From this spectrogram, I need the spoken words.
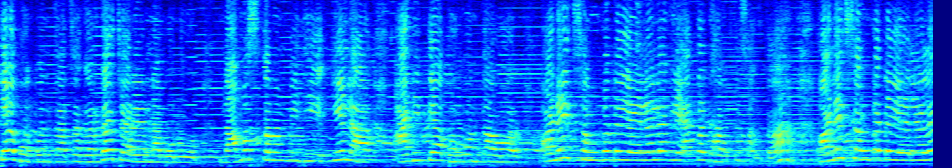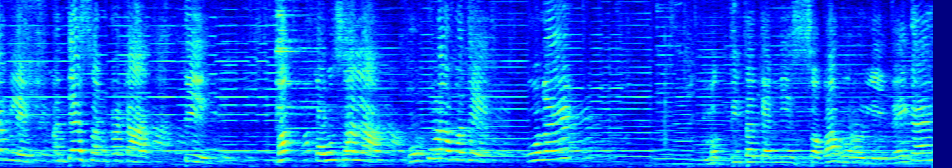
त्या भगवंताचा गर्गाचार्यांना बोलून नामस्मरण विधी केला आणि त्या भगवंतावर अनेक संकट यायला लागले आता धावते सांगता हा. अनेक संकट यायला लागले आणि त्या संकटात ते मग कंसाला गोकुळामध्ये कोण आहे मग तिथं त्यांनी सभा भरवली नाही काय?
